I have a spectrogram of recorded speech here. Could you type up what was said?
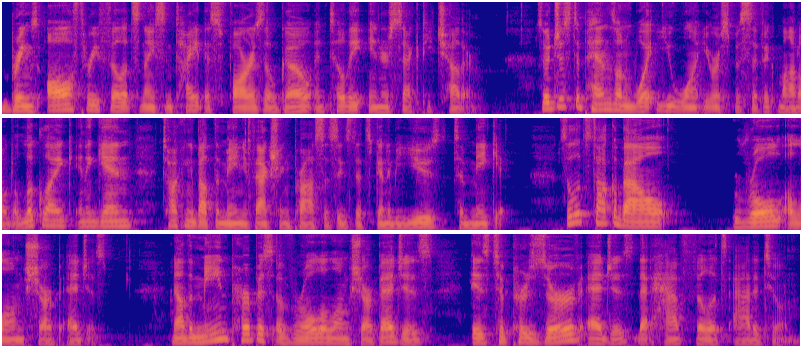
brings all three fillets nice and tight as far as they'll go until they intersect each other. So it just depends on what you want your specific model to look like. And again, talking about the manufacturing processes that's going to be used to make it. So let's talk about roll along sharp edges. Now the main purpose of roll along sharp edges is to preserve edges that have fillets added to them.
